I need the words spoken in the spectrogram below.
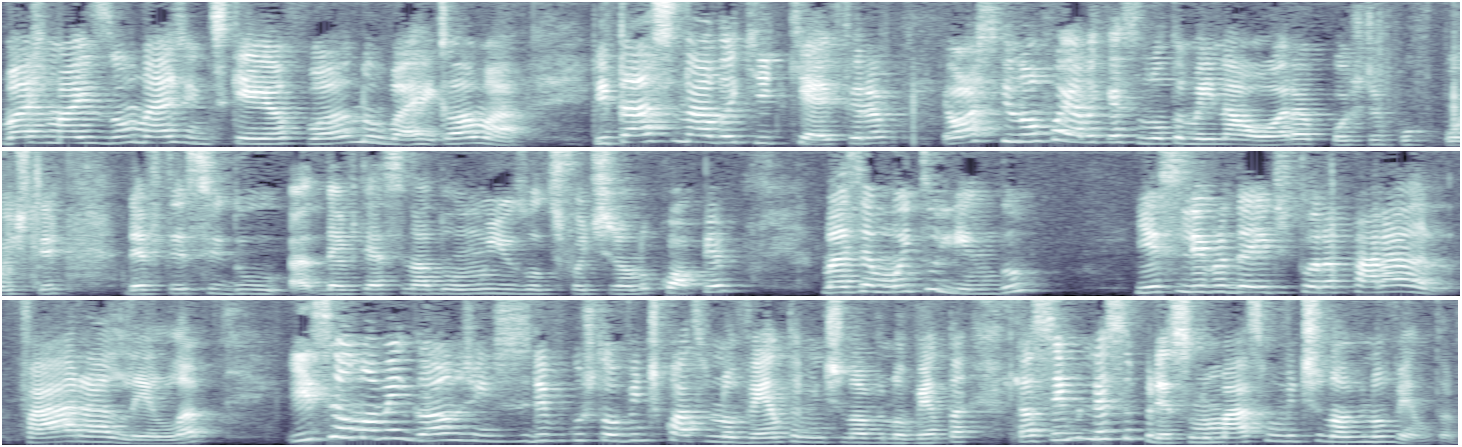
Mas mais um, né, gente? Quem é fã não vai reclamar. E tá assinado aqui Kéfera. Eu acho que não foi ela que assinou também na hora, pôster por pôster. Deve ter sido, deve ter assinado um e os outros foi tirando cópia. Mas é muito lindo. E esse livro é da editora Para... Paralela. E se eu não me engano, gente, esse livro custou R$24,90, R$29,90. Tá sempre nesse preço, no máximo R$29,90.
